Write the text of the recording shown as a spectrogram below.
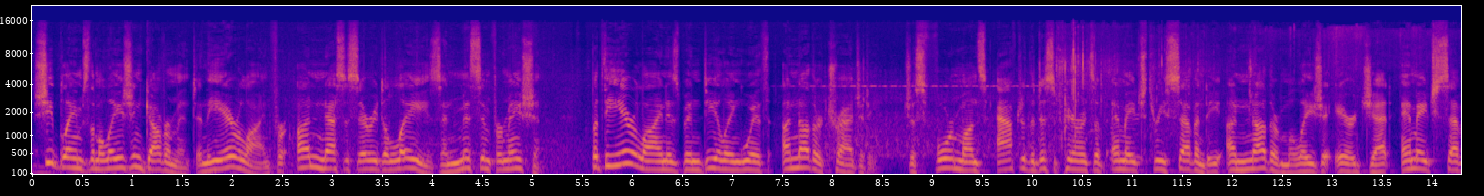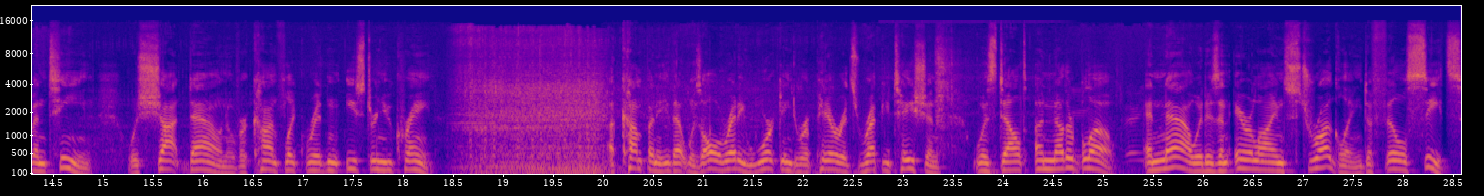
She blames the Malaysian government and the airline for unnecessary delays and misinformation. But the airline has been dealing with another tragedy. Just four months after the disappearance of MH370, another Malaysia Air jet, MH17, was shot down over conflict ridden eastern Ukraine. A company that was already working to repair its reputation was dealt another blow, and now it is an airline struggling to fill seats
